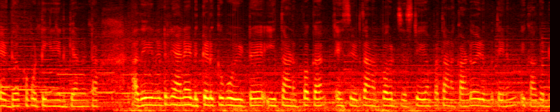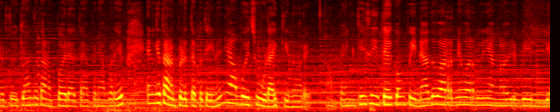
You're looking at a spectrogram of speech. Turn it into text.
ലഡുവൊക്കെ പൊട്ടി ഇങ്ങനെ ഇരിക്കുകയാണ് കേട്ടോ അത് കഴിഞ്ഞിട്ട് ഞാൻ ഇടയ്ക്കിടയ്ക്ക് പോയിട്ട് ഈ തണുപ്പൊക്കെ എ സിയുടെ തണുപ്പൊക്കെ അഡ്ജസ്റ്റ് ചെയ്യും. അപ്പോൾ തണുക്കാണ്ട് വരുമ്പോഴത്തേനും ഈ കാക്കന്റെ അടുത്ത് ചോദിക്കാം എന്താ തണുപ്പ് വരാത്ത? അപ്പോൾ ഞാൻ പറയും എനിക്ക് തണുപ്പെടുത്തപ്പോഴത്തേനും ഞാൻ പോയി ചൂടാക്കി എന്ന് പറയും. അപ്പോൾ എനിക്ക് ചീത്തേക്കും പിന്നെ അത് പറഞ്ഞ് പറഞ്ഞ് ഞങ്ങളൊരു വലിയ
